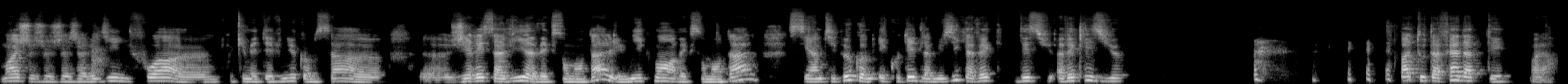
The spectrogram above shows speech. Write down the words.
moi, j'avais dit une fois, euh, un truc qui m'était venu comme ça, euh, euh, gérer sa vie avec son mental et uniquement avec son mental, c'est un petit peu comme écouter de la musique avec, des, avec les yeux. Pas tout à fait adapté, voilà.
